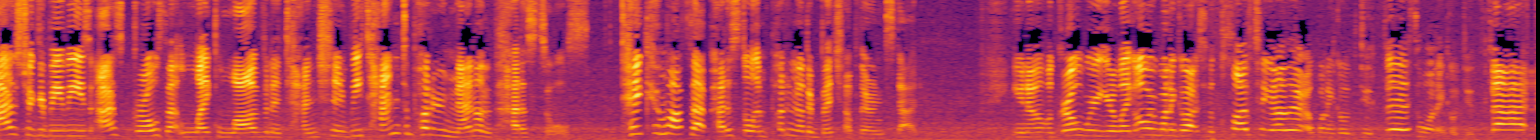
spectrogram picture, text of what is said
as trigger babies, as girls that like love and attention, we tend to put our men on pedestals. Take him off that pedestal and put another bitch up there instead. You know, a girl where you're like, oh, I want to go out to the club together. I want to go do this. I want to go do that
